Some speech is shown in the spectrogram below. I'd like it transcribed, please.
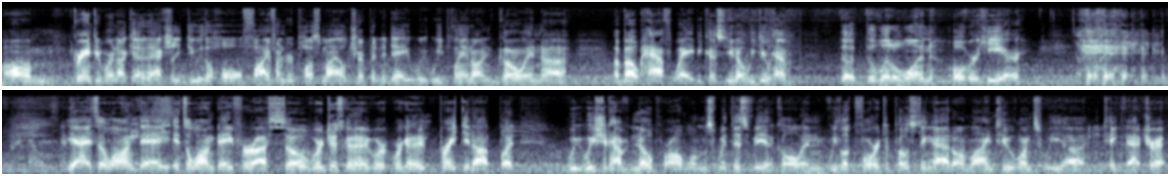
Um, granted, we're not going to actually do the whole 500 plus mile trip in a day. We, we plan on going. Uh, about halfway because you know we do have the the little one over here. yeah, it's a long day. It's a long day for us, so we're just gonna we're, we're gonna break it up, but. We, we should have no problems with this vehicle, and we look forward to posting that online too once we uh, take that trip.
